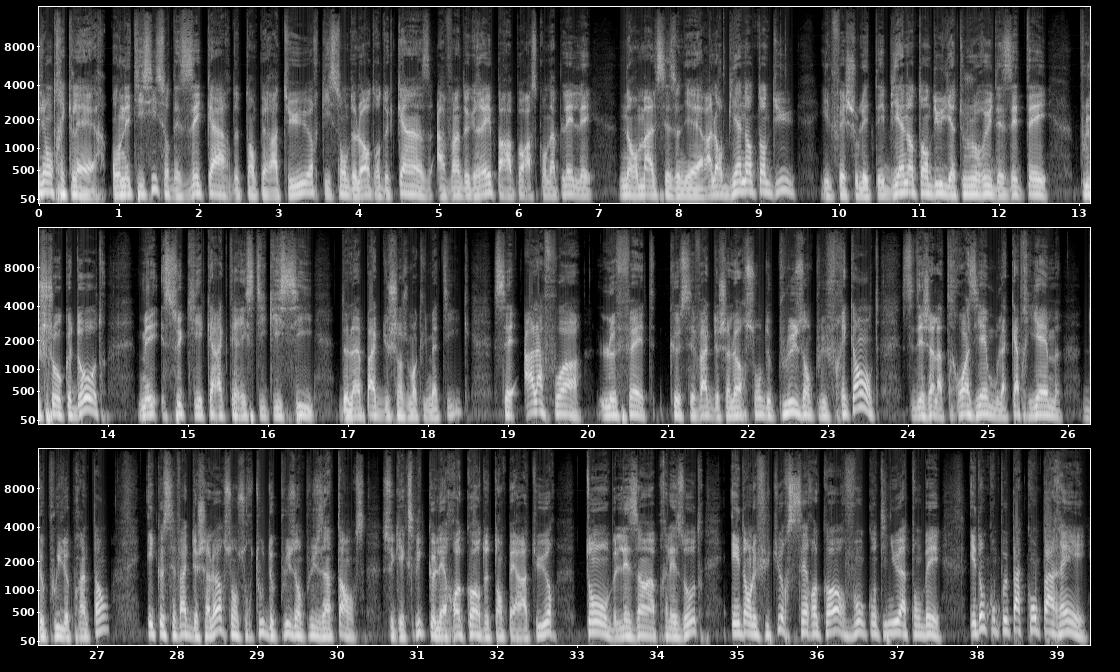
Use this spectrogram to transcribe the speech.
Soyons très clairs, on est ici sur des écarts de température qui sont de l'ordre de 15 à 20 degrés par rapport à ce qu'on appelait les normales saisonnières. Alors bien entendu, il fait chaud l'été. Bien entendu, il y a toujours eu des étés plus chauds que d'autres, mais ce qui est caractéristique ici de l'impact du changement climatique, c'est à la fois le fait que ces vagues de chaleur sont de plus en plus fréquentes, c'est déjà la troisième ou la quatrième depuis le printemps, et que ces vagues de chaleur sont surtout de plus en plus intenses, ce qui explique que les records de température tombent les uns après les autres, et dans le futur, ces records vont continuer à tomber. Et donc on ne peut pas comparer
